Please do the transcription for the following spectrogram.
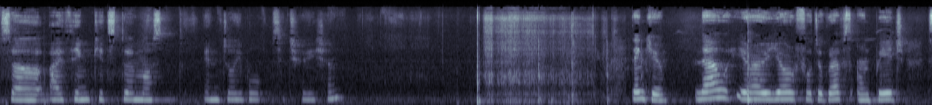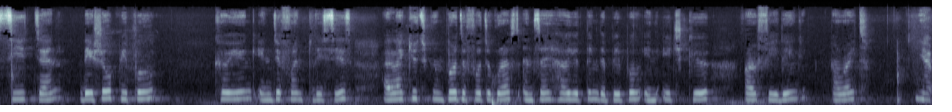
So I think it's the most enjoyable situation. Thank you. Now, here are your photographs on page C10. They show people queuing in different places. I'd like you to compare the photographs and say how you think the people in each queue are feeling. Alright? Yeah.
